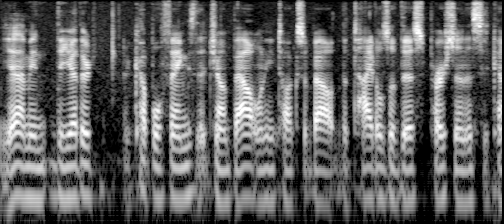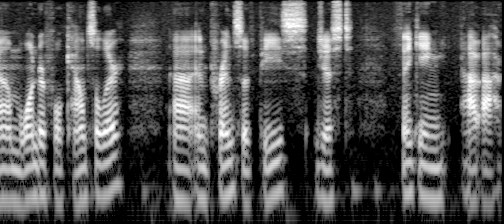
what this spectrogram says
Yeah, I mean the other couple things that jump out when he talks about the titles of this person this come wonderful counselor uh, and prince of peace. Just thinking, I, I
